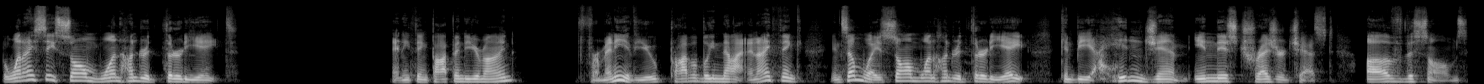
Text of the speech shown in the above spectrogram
But when I say Psalm 138, anything pop into your mind? For many of you, probably not. And I think in some ways, Psalm 138 can be a hidden gem in this treasure chest of the Psalms.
